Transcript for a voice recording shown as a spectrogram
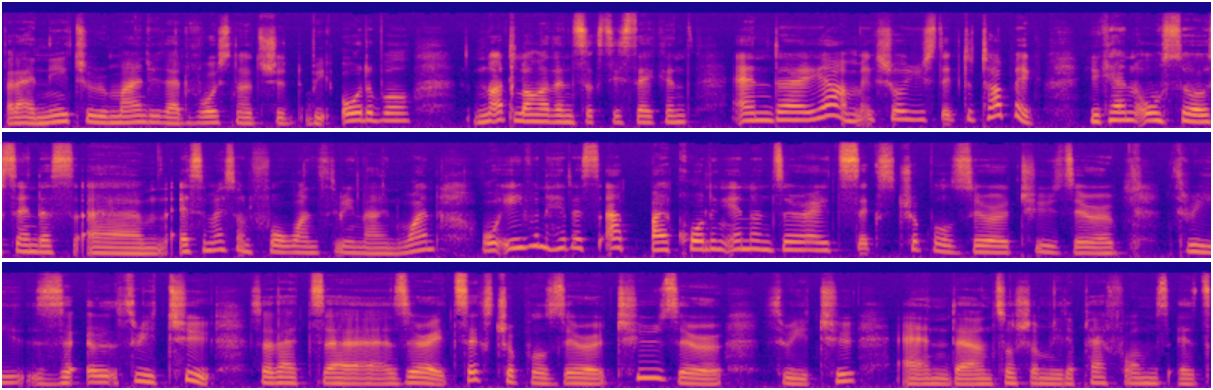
But I need to remind you that voice notes should be audible, not longer than 60 seconds. And uh, yeah, make sure you stick to topic. You can also send us um, SMS on 41391 or even hit us up by calling in on 086 00020 32. So that's uh, 086 2032. And uh, on social media platforms, it's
